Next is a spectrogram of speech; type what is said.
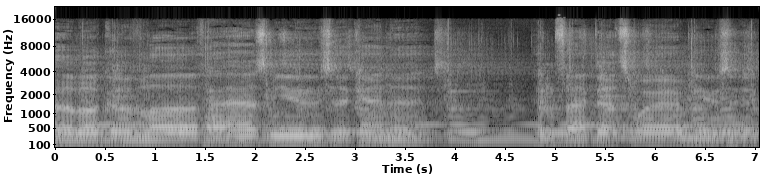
The book of love has music in it. In fact, that's where music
